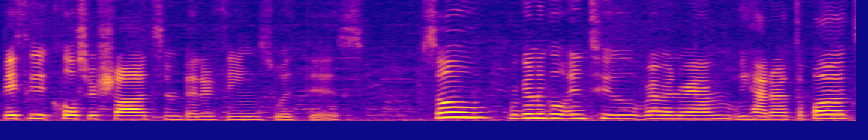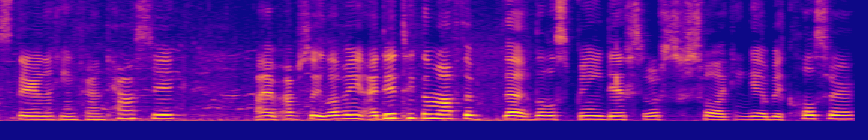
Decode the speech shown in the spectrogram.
basically closer shots and better things with this. So, we're going to go into Rem and Ram. We had her at the box. They're looking fantastic. I'm absolutely loving it. I did take them off the, the little spinny disc so, so I can get a bit closer.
